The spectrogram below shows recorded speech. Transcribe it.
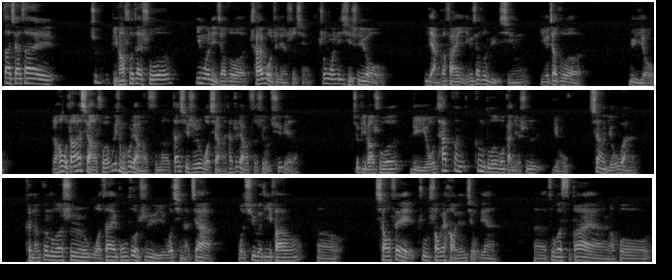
大家在就比方说在说。英文里叫做 travel 这件事情，中文里其实有两个翻译，一个叫做旅行，一个叫做旅游。然后我当时想说，为什么会两个词呢？但其实我想了一下，这两个词是有区别的。就比方说旅游，它更更多的我感觉是游，像游玩，可能更多的是我在工作之余，我请了假，我去个地方，呃，消费住稍微好一点的酒店。呃，做个 SPA 啊，然后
